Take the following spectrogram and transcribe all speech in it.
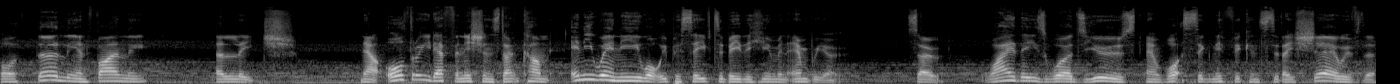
or thirdly and finally, a leech. Now, all three definitions don't come anywhere near what we perceive to be the human embryo. So, why are these words used and what significance do they share with the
